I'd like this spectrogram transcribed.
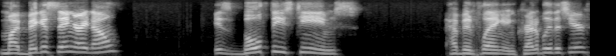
My biggest thing right now is both these teams have been playing incredibly this year.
